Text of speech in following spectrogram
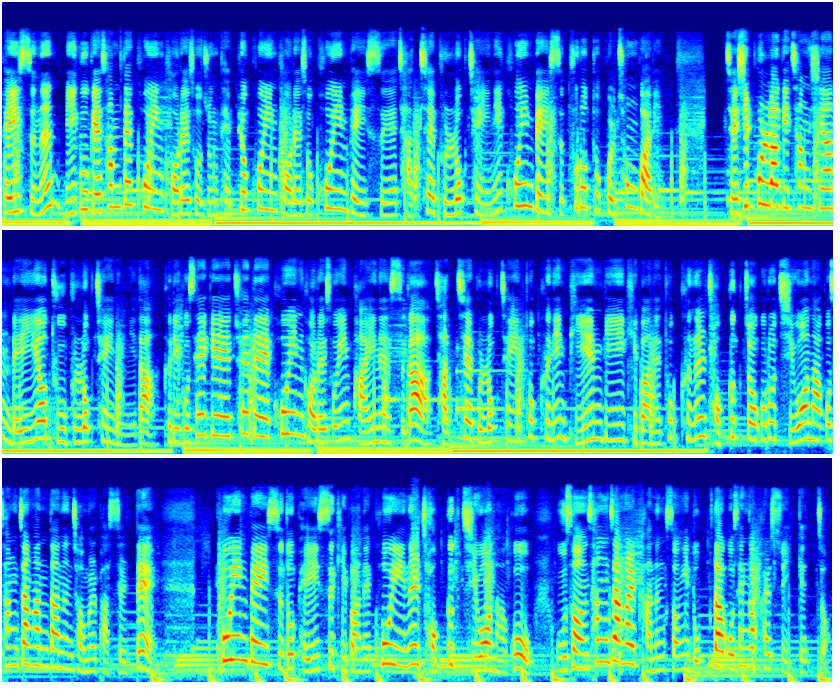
베이스는 미국의 3대 코인 거래소 중 대표 코인 거래소 코인베이스의 자체 블록체인이 코인베이스 프로토콜 총괄인 제시 폴락이 창시한 레이어 2 블록체인입니다. 그리고 세계의 최대 코인 거래소인 바이낸스가 자체 블록체인 토큰인 BNB 기반의 토큰을 적극적으로 지원하고 상장한다는 점을 봤을 때 코인베이스도 베이스 기반의 코인을 적극 지원하고 우선 상장할 가능성이 높다고 생각할 수 있겠죠.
